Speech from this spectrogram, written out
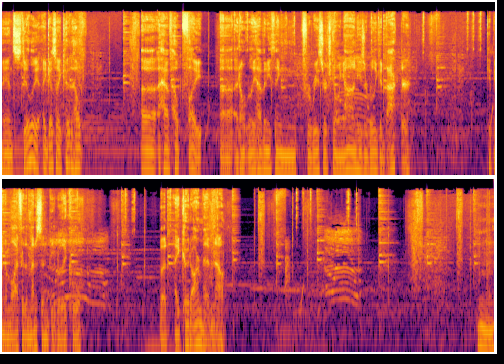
And still, I guess I could help, uh, have help fight. Uh, I don't really have anything for research going on. He's a really good doctor. Keeping him alive for the medicine would be really cool. but I could arm him now. Hmm.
